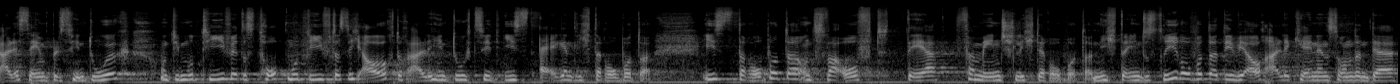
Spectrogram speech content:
alle Samples hindurch. Und die Motive, das Top-Motiv, das sich auch durch alle hindurchzieht, ist eigentlich der Roboter. Ist der Roboter und zwar oft der vermenschlichte Roboter. Nicht der Industrieroboter, den wir auch alle kennen, sondern der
